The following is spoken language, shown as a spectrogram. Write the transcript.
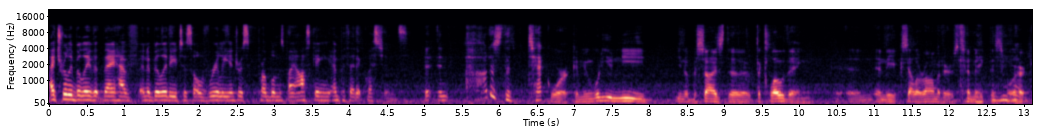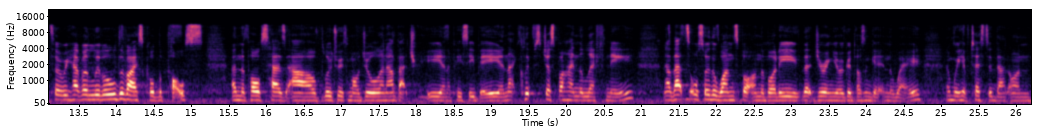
I truly believe that they have an ability to solve really interesting problems by asking empathetic questions. And, and how does the tech work? I mean, what do you need, you know, besides the, the clothing and, and, the accelerometers to make this work? so we have a little device called the Pulse, and the Pulse has our Bluetooth module and our battery and a PCB, and that clips just behind the left knee. Now that's also the one spot on the body that during yoga doesn't get in the way, and we have tested that on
